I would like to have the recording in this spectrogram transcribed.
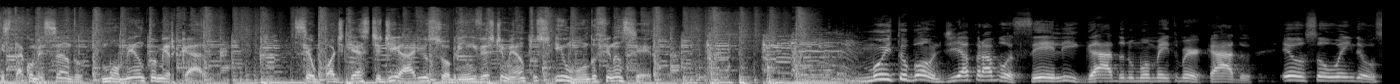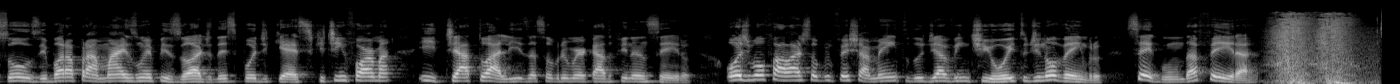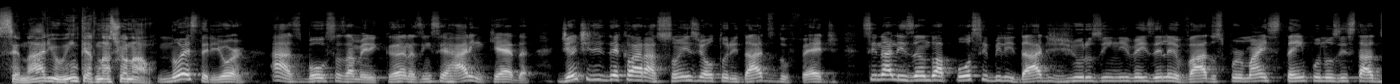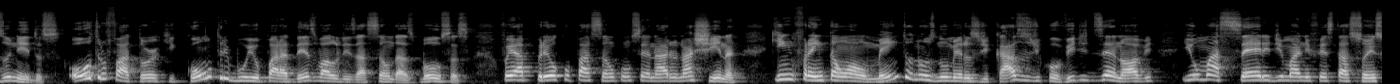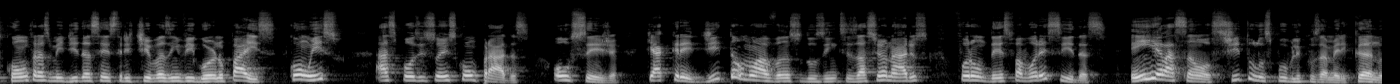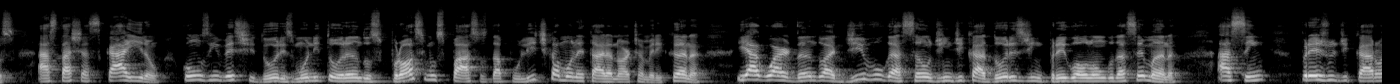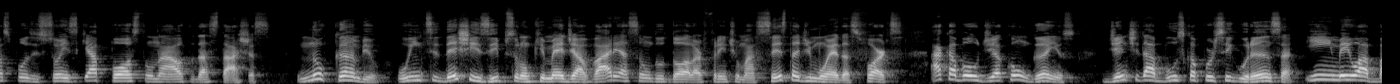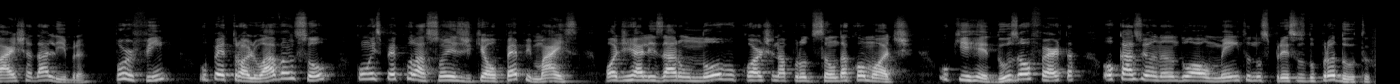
Está começando Momento Mercado. Seu podcast diário sobre investimentos e o mundo financeiro. Muito bom dia para você ligado no Momento Mercado. Eu sou o Wendel Souza e bora para mais um episódio desse podcast que te informa e te atualiza sobre o mercado financeiro. Hoje vou falar sobre o fechamento do dia 28 de novembro, segunda-feira. Cenário internacional. No exterior, as bolsas americanas encerraram em queda diante de declarações de autoridades do Fed sinalizando a possibilidade de juros em níveis elevados por mais tempo nos Estados Unidos. Outro fator que contribuiu para a desvalorização das bolsas foi a preocupação com o cenário na China, que enfrenta um aumento nos números de casos de Covid-19 e uma série de manifestações contra as medidas restritivas em vigor no país. Com isso, as posições compradas, ou seja, que acreditam no avanço dos índices acionários, foram desfavorecidas. Em relação aos títulos públicos americanos, as taxas caíram, com os investidores monitorando os próximos passos da política monetária norte-americana e aguardando a divulgação de indicadores de emprego ao longo da semana. Assim, prejudicaram as posições que apostam na alta das taxas. No câmbio, o índice DXY, que mede a variação do dólar frente a uma cesta de moedas fortes, acabou o dia com ganhos diante da busca por segurança e em meio à baixa da libra. Por fim, o petróleo avançou com especulações de que a OPEP+ pode realizar um novo corte na produção da commodity, o que reduz a oferta, ocasionando o aumento nos preços do produto.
